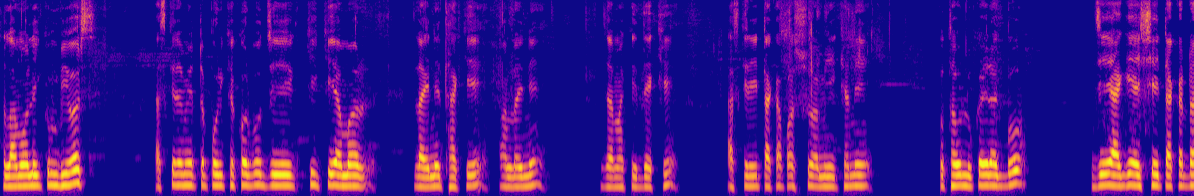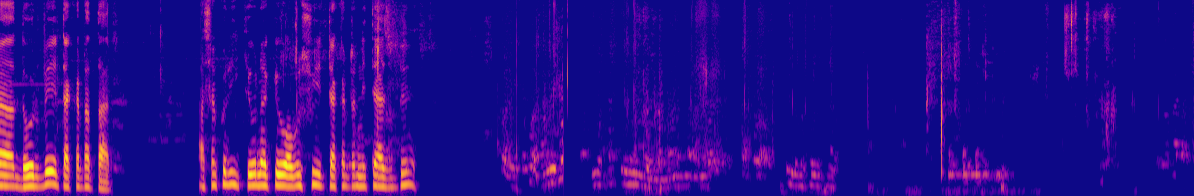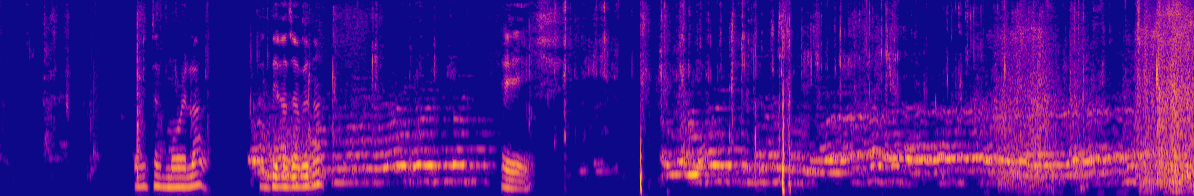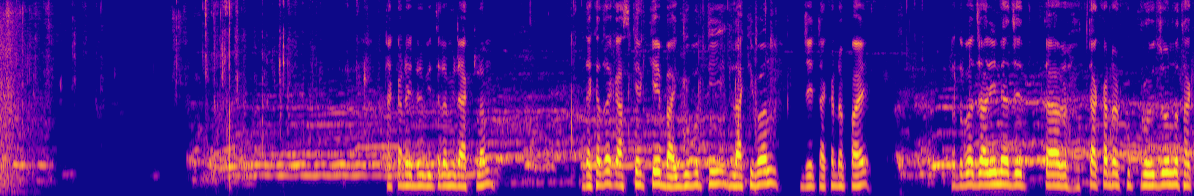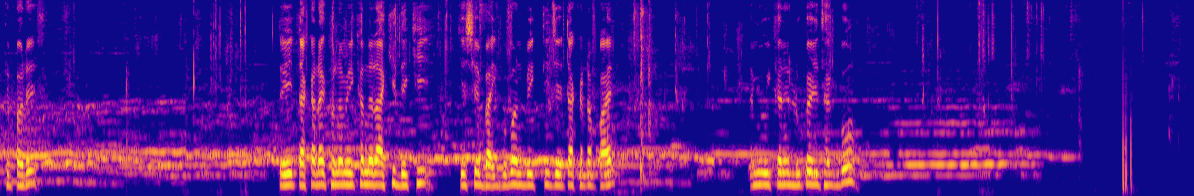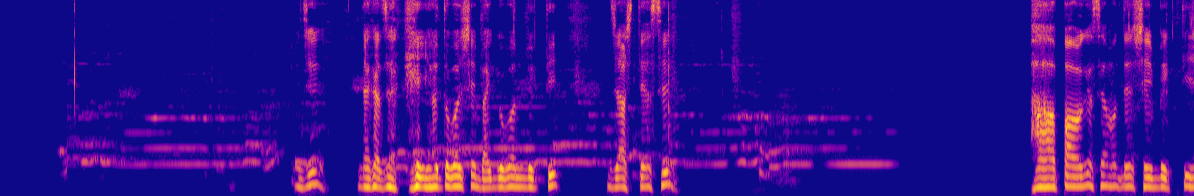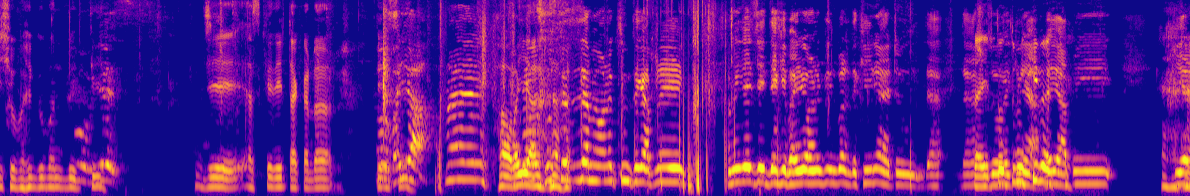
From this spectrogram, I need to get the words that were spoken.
সালামু আলাইকুম ভিউয়ার্স। আজকের আমি একটা পরীক্ষা করব যে কি কি আমার লাইনে থাকে অনলাইনে, যে আমাকে দেখে। আজকের এই টাকা পাঁচশো আমি এখানে কোথাও লুকাই রাখব। যে আগে এসে টাকাটা ধরবে, টাকাটা তার। আশা করি কেউ না কেউ অবশ্যই টাকাটা নিতে আসবে। এই ময়লা দেওয়া যাবে না। এই। টাকাটা এটার ভিতরে আমি রাখলাম। দেখা যাক আজকের কে ভাগ্যবতী লাকিবান যে টাকাটা পায়। অথবা জানি না যে তার টাকাটার খুব প্রয়োজনও থাকতে পারে। তো এই টাকাটা এখন আমি এখানে রাখি, দেখি যে সে ভাগ্যবান ব্যক্তি যে টাকাটা পায়। আমি ওইখানে লুকাই থাকব। এই যে, দেখা যাক, এই হয়তো বা সে ভাগ্যবান ব্যক্তি যে আসতে আছে। হা, পাওয়া গেছে আমাদের সেই ব্যক্তি, সৌভাগ্যবান ব্যক্তি। যে আজকের এই টাকাটা হ্যাঁ ভাইয়া বুঝতেছি আমি অনেকদিন থেকে আপনি আমি যে যে দেখি ভাই অনেকদিন পর দেখি না একটু দেখা- হয় আপনি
